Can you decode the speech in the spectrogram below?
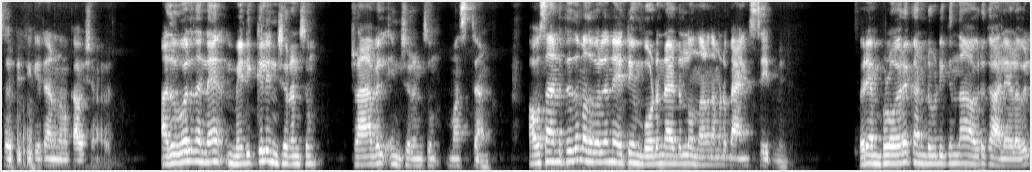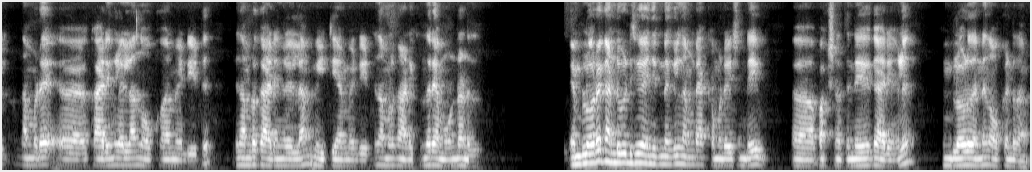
സർട്ടിഫിക്കറ്റ് ആണ് നമുക്ക് ആവശ്യമായത് അതുപോലെ തന്നെ മെഡിക്കൽ ഇൻഷുറൻസും ട്രാവൽ ഇൻഷുറൻസും മസ്റ്റ് ആണ്. അവസാനത്തേതും അതുപോലെ തന്നെ ഏറ്റവും ഇമ്പോർട്ടന്റ് ആയിട്ടുള്ള ഒന്നാണ് നമ്മുടെ ബാങ്ക് സ്റ്റേറ്റ്മെന്റ് ഒരു എംപ്ലോയറെ കണ്ടുപിടിക്കുന്ന ആ ഒരു കാലയളവിൽ നമ്മുടെ കാര്യങ്ങളെല്ലാം നോക്കുവാൻ വേണ്ടിയിട്ട് നമ്മുടെ കാര്യങ്ങളെല്ലാം മീറ്റ് ചെയ്യാൻ വേണ്ടിയിട്ട് നമ്മൾ കാണിക്കുന്ന ഒരു എമൗണ്ട് ആണിത്. എംപ്ലോയറെ കണ്ടുപിടിച്ച് കഴിഞ്ഞിട്ടുണ്ടെങ്കിൽ നമ്മുടെ അക്കോമഡേഷന്റെയും ഭക്ഷണത്തിന്റെയും കാര്യങ്ങൾ എംപ്ലോയർ തന്നെ നോക്കേണ്ടതാണ്.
